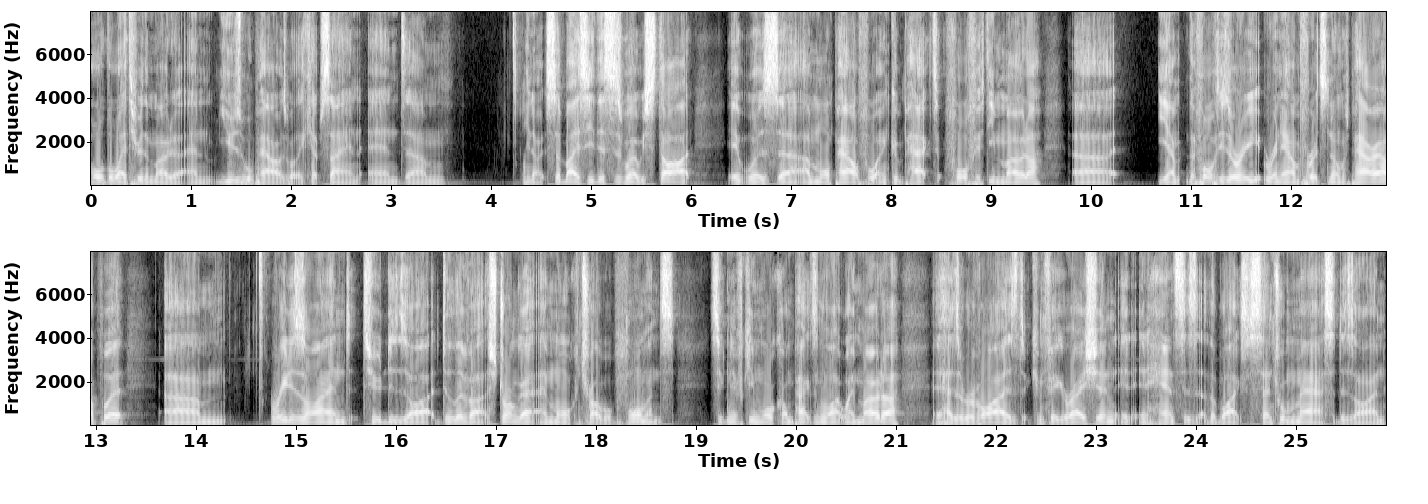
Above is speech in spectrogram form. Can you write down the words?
all the way through the motor and usable power is what they kept saying. And um, you know, so basically, this is where we start. It was uh, a more powerful and compact 450 motor. Uh, yeah, the 450 is already renowned for its enormous power output. Um, redesigned to desi- deliver stronger and more controllable performance. Significantly more compact and lightweight motor. It has a revised configuration. It enhances the bike's central mass design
